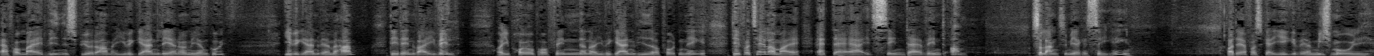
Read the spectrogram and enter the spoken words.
er for mig et vidnesbyrd om, at I vil gerne lære noget mere om Gud. I vil gerne være med ham. Det er den vej, I vil. Og I prøver på at finde den, og I vil gerne videre på den, ikke? Det fortæller mig, at der er et sind, der er vendt om. Så langt som jeg kan se, ikke? Og derfor skal I ikke være mismodige.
